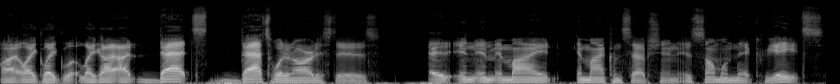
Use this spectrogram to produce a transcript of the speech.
I like like like I, I that's that's what an artist is. In, in in my in my conception is someone that creates.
